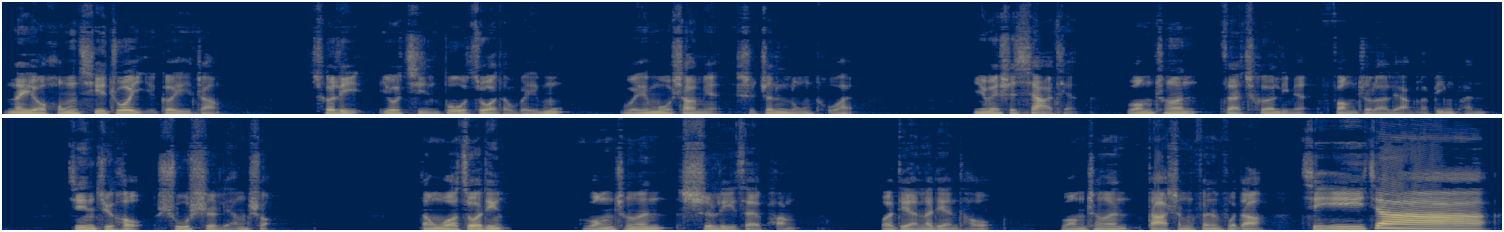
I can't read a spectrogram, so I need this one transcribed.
内有红漆桌椅各一张，车里有锦布做的帷幕。帷幕上面是真龙图案，因为是夏天，王承恩在车里面放置了两个冰盆，进去后舒适凉爽。等我坐定，王承恩侍立在旁，我点了点头。王承恩大声吩咐道：“起驾！”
